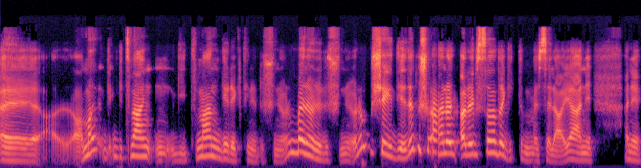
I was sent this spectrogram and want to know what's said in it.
Ee, ama gitmen gitmen gerektiğini düşünüyorum. Ben öyle düşünüyorum. Şey diye de düşün. Arabistan'a da gittim mesela. Yani hani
